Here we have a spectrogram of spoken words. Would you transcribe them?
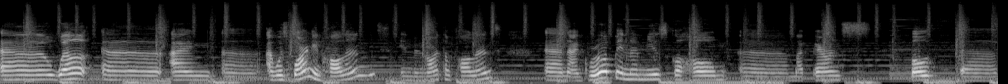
Uh, well, uh, I'm. Uh, I was born in Holland, in the north of Holland, and I grew up in a musical home. Uh, my parents both uh,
